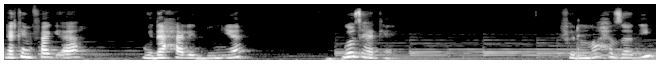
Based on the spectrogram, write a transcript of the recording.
لكن فجأة وده حال الدنيا جوزها تعب. في اللحظة دي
